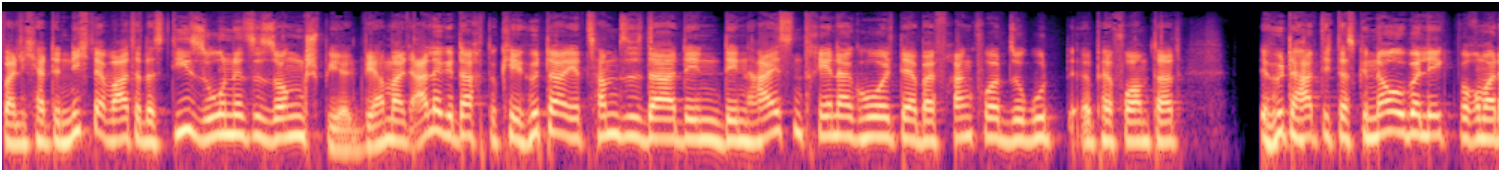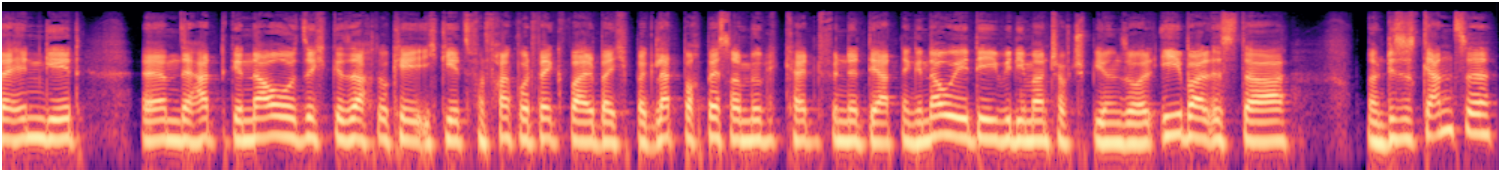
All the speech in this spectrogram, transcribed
Weil ich hatte nicht erwartet, dass die so eine Saison spielen. Wir haben halt alle gedacht, okay, Hütter, jetzt haben sie da den, den heißen Trainer geholt, der bei Frankfurt so gut äh, performt hat. Hütter hat sich das genau überlegt, warum er da hingeht. Ähm, der hat genau sich gesagt, okay, ich gehe jetzt von Frankfurt weg, weil ich bei Gladbach bessere Möglichkeiten finde. Der hat eine genaue Idee, wie die Mannschaft spielen soll. Eberl ist da. Und dieses ganze,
